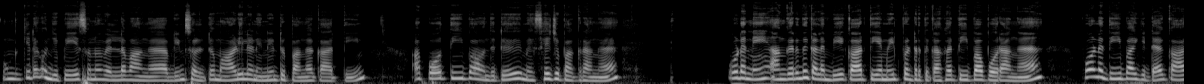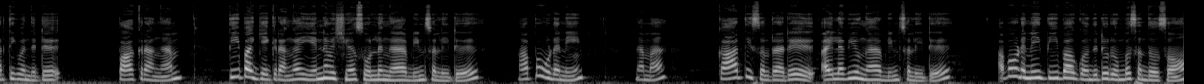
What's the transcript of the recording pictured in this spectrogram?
உங்ககிட்ட கொஞ்சம் பேசணும் வெளில வாங்க அப்படின்னு சொல்லிட்டு மாடியில் நின்றுட்டு இருப்பாங்க கார்த்தி. அப்போது தீபா வந்துட்டு மெசேஜ் பார்க்குறாங்க உடனே அங்கேருந்து கிளம்பி கார்த்தியை மீட் பண்ணுறதுக்காக தீபா போகிறாங்க போன தீபா கிட்ட கார்த்திக் வந்துட்டு பார்க்குறாங்க தீபா கேட்குறாங்க என்ன விஷயம்? சொல்லுங்கள் அப்படின்னு சொல்லிட்டு. அப்போ உடனே நம்ம கார்த்தி சொல்கிறாரு ஐ லவ் யூங்க அப்படின்னு சொல்லிட்டு அப்போ உடனே தீபாவுக்கு வந்துட்டு ரொம்ப சந்தோஷம்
